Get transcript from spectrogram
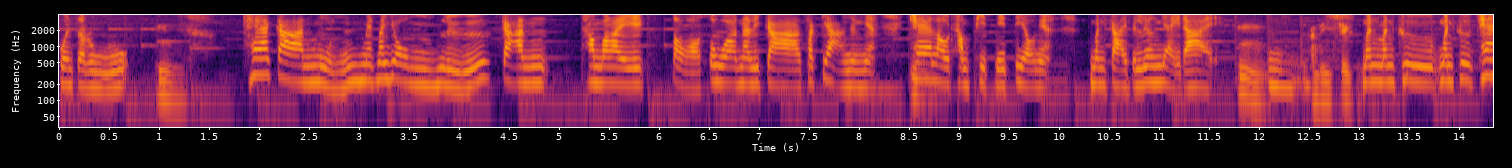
ควรจะรู้อืมแค่การหมุนเม็ดมะยมหรือการทำอะไรต่อตัวนาฬิกาสักอย่างหนึ่งเนี่ย แค่เราทำผิดนิดเดียวเนี่ย มันกลายเป็นเรื่องใหญ่ได้อืมอืมอันนี้จริงมันมันคือมันคือแค่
